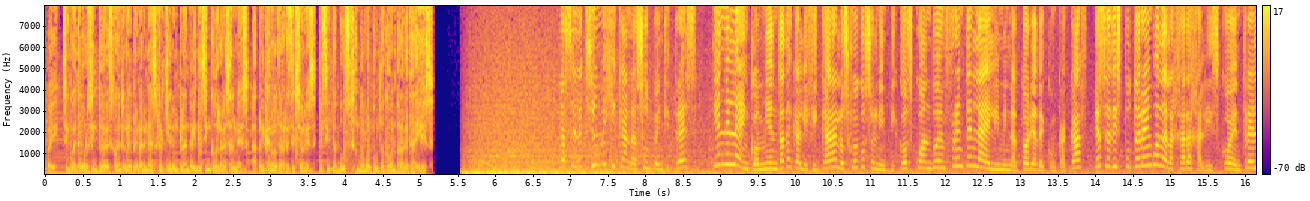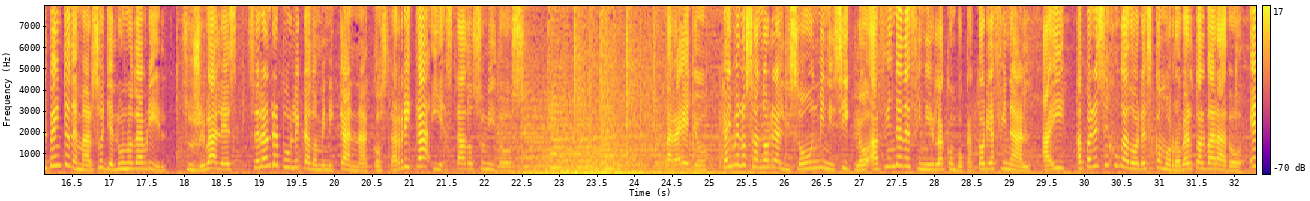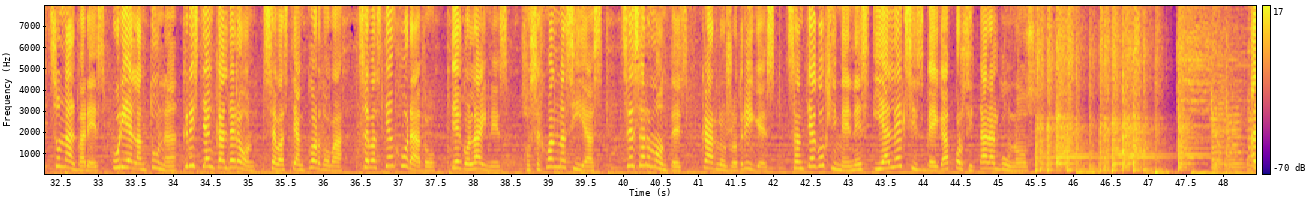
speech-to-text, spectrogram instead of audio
50% de descuento en el primer mes requiere un plan de 25 dólares al mes. Aplican otras restricciones. Visita boostmobile.com para detalles. La selección mexicana sub-23 tiene la encomienda de calificar a los Juegos Olímpicos cuando enfrenten la eliminatoria de CONCACAF que se disputará en Guadalajara, Jalisco entre el 20 de marzo y el 1 de abril. Sus rivales serán República Dominicana, Costa Rica y Estados Unidos. Para ello, Jaime Lozano realizó un miniciclo a fin de definir la convocatoria final. Ahí aparecen jugadores como Roberto Alvarado, Edson Álvarez, Uriel Antuna, Cristian Calderón, Sebastián Córdoba, Sebastián Jurado, Diego Laines, José Juan Macías, César Montes, Carlos Rodríguez, Santiago Jiménez y Alexis Vega, por citar algunos.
